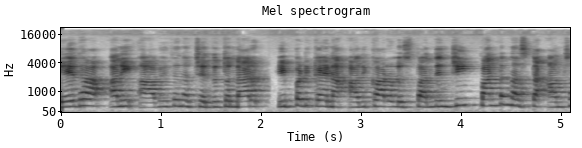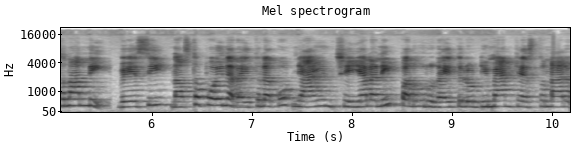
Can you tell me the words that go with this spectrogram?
లేదా అని ఆవేదన చెందుతున్నారు. ఇప్పటికైనా అధికారులు స్పందించి పంట నష్ట అంచనాన్ని వేసి నష్టపోయిన రైతులకు న్యాయం చేయాలని పలువురు రైతులు డిమాండ్ చేస్తున్నారు.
